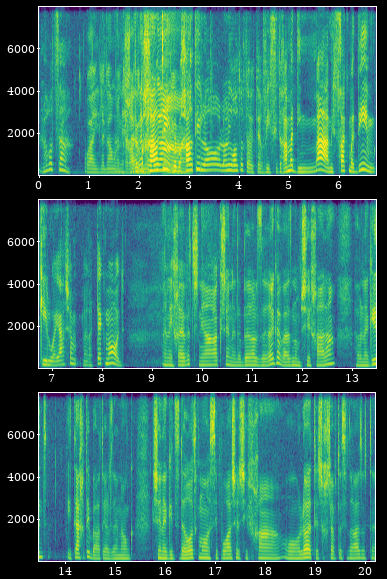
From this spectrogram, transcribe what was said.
לא רוצה. וואי, לגמרי. קרה. ובחרתי. ובחרתי לא, לא לראות אותה יותר, והיא סדרה מדהימה, משחק מדהים, כאילו, היה שם מרתק מאוד. אני חייבת שנייה רק שנדבר על זה רגע, ואז נמשיך הלאה. אבל נגיד, איתך דיברתי על זה, נוג, שנגיד סדרות כמו סיפורה של שפחה, או לא יודעת, יש עכשיו את הסדרה הזאת, אה,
